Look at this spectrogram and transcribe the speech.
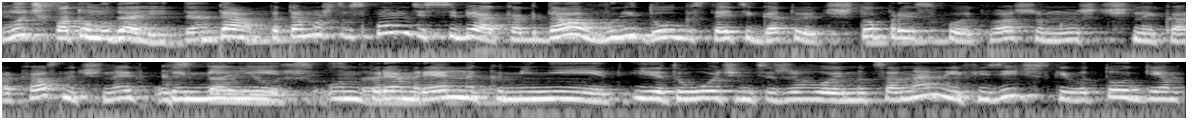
Лучше потом удалить, да? Да, потому что вспомните себя, когда вы долго стоите готовить, что происходит? Ваш мышечный каркас начинает каменеть. Устаешь, Он прям реально каменеет. И это очень тяжело эмоционально и физически. В итоге,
